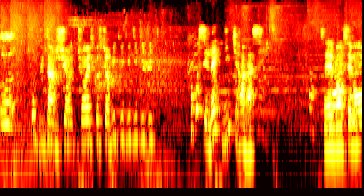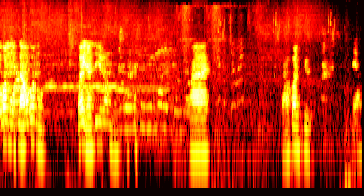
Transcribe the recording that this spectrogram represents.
Oh putain, je suis en, je posture. Vite, vite, vite, vite, vite. Pourquoi c'est Lightning qui ramasse? C'est bon, c'est bon, on remonte là, on remonte. Ouais, il est intelligent, le. Ouais. C'est encore une pub. Merde.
